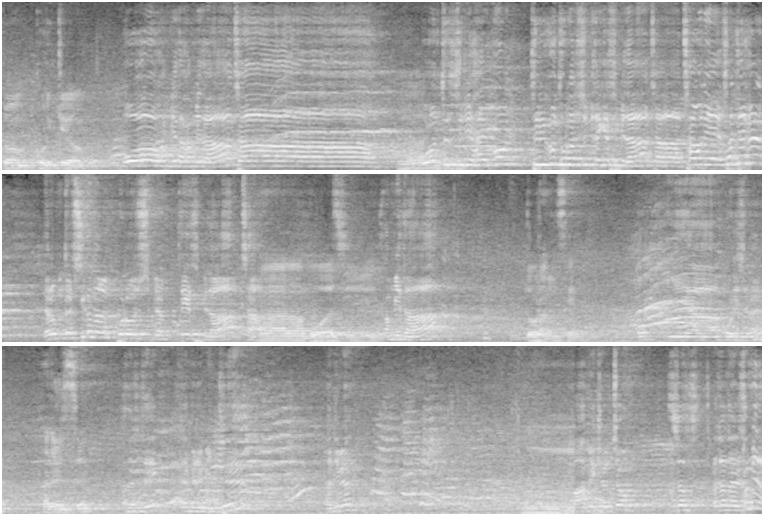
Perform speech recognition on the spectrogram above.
그럼 고를게요. 오, 갑니다, 갑니다. 자, 원, 투, 쓰리 하고 들고 돌아주시면 되겠습니다. 자, 차은우의 선택은 여러분들 시그널 걸어주시면 되겠습니다. 자, 아, 뭐하지? 갑니다. 노란색, 어, 이야 오리지널? 하늘색, 하늘색 패밀리 민트? 아니면? 마음의 결정 하셨, 하셨나요? 갑니다.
